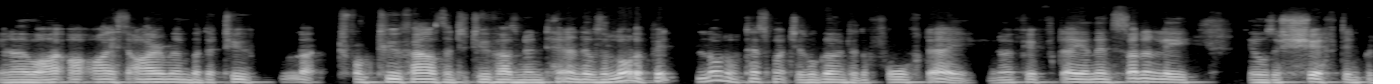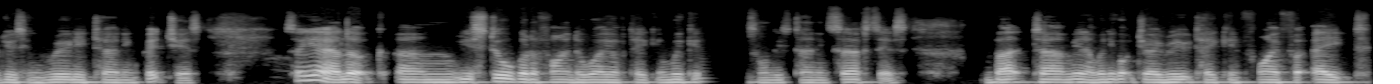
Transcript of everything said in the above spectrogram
You know, I I I remember the two like from 2000 to 2010, there was a lot of pit, a lot of test matches were going to the fourth day, you know, fifth day, and then suddenly there was a shift in producing really turning pitches. So yeah, look, um, you still got to find a way of taking wickets on these turning surfaces. But um, you know, when you got Joe Root taking five for eight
